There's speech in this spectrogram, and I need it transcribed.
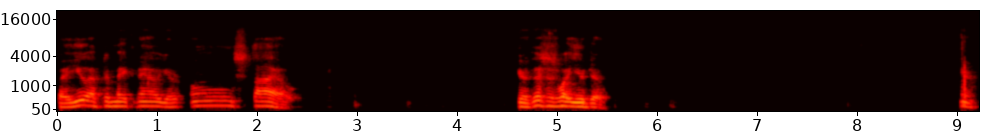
but you have to make now your own style. Here, this is what you do. Here.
